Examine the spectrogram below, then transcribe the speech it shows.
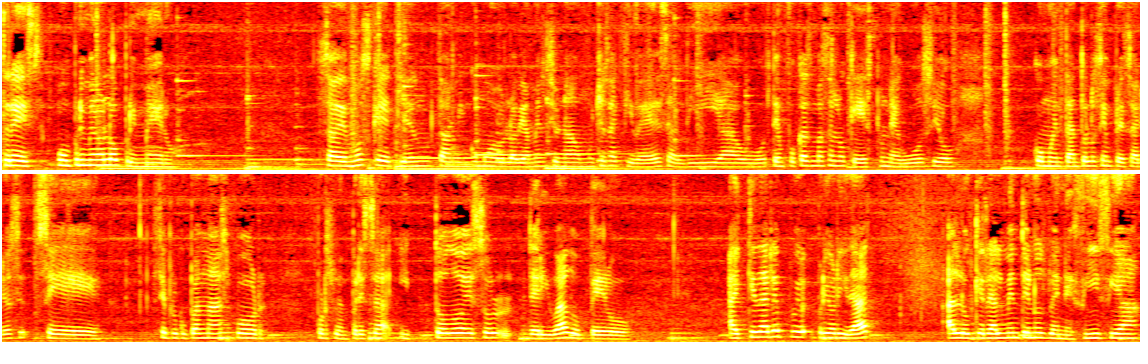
3. Pon primero lo primero. Sabemos que tienen también, como lo había mencionado, muchas actividades al día o te enfocas más en lo que es tu negocio, como en tanto los empresarios se, se preocupan más por, por su empresa y todo eso derivado, pero hay que darle prioridad a lo que realmente nos beneficia,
